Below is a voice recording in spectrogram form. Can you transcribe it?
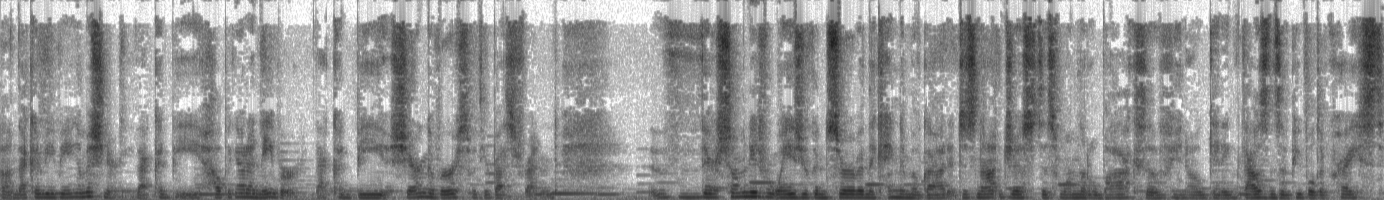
Um, that could be being a missionary. That could be helping out a neighbor. That could be sharing a verse with your best friend. There's so many different ways you can serve in the kingdom of God. It is not just this one little box of, you know, getting thousands of people to Christ,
